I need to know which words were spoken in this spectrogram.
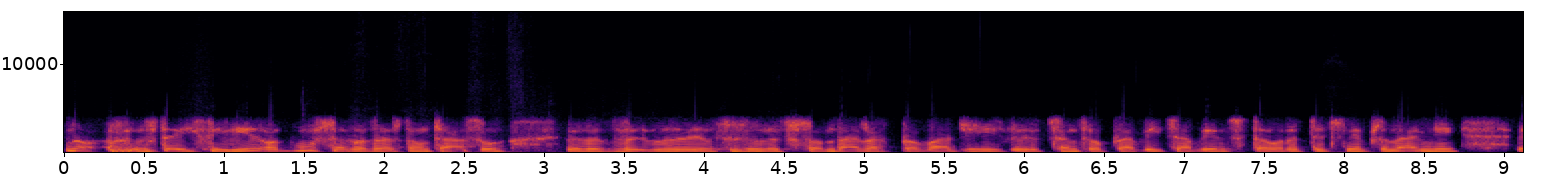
No, w tej chwili, od dłuższego zresztą czasu, w, w, w, w sondażach prowadzi centroprawica, więc teoretycznie przynajmniej y,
